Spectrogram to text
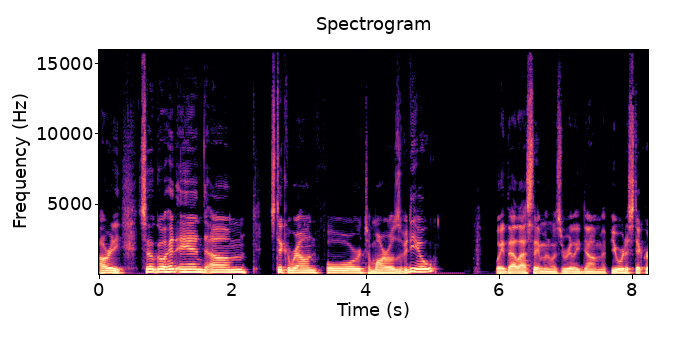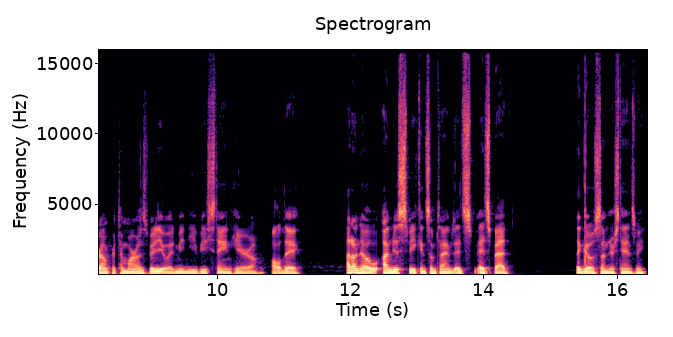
Alrighty. So go ahead and um, stick around for tomorrow's video. Wait, that last statement was really dumb. If you were to stick around for tomorrow's video, it'd mean you'd be staying here all day. I don't know. I'm just speaking sometimes. It's it's bad. The ghost understands me.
